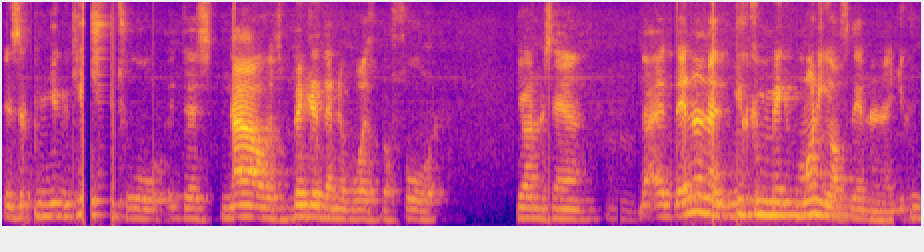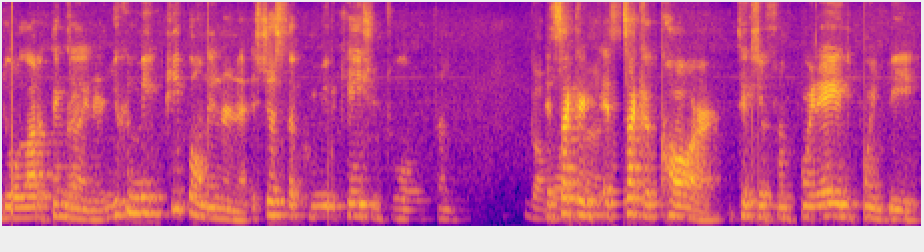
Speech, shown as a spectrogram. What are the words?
is a communication tool. It now it's bigger than it was before. You understand? Mm-hmm. The, the internet, you can make money off the internet. You can do a lot of things on the internet. You can meet people on the internet. It's just a communication tool from Got it's like a it's like a car. It takes you from point A to point B.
